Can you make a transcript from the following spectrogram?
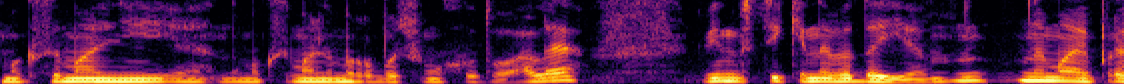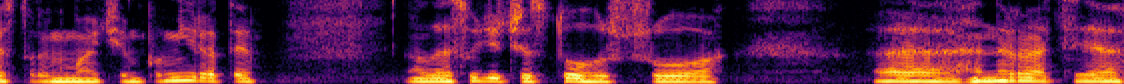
максимальній, на максимальному робочому ходу. Але він стільки не видає. Немає пристрою, немає чим поміряти. Але судячи з того, що е, генерація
